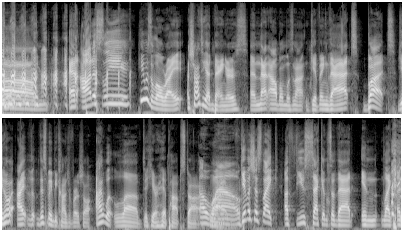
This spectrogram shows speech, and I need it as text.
um, and honestly, he was a little right. Ashanti had bangers, and that album was not giving that. But you know what? I th- this may be controversial. I would love to hear Hip Hop Star. Oh, live. wow. Give us just like a few seconds of that in like a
